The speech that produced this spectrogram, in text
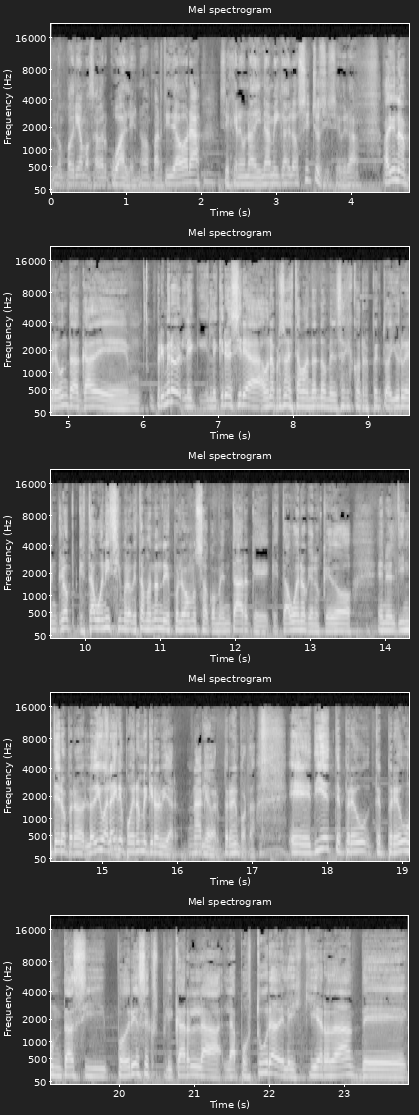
no podríamos saber cuáles, ¿no? A partir de ahora se genera una dinámica de los hechos y se verá. Hay una pregunta acá de. Primero le, le quiero decir a una persona que está mandando mensajes con respecto a Jürgen Klopp, que está buenísimo lo que estás mandando y después lo vamos a comentar, que, que está bueno, que nos quedó en el tintero, pero lo digo al aire porque no me quiero olvidar. Nada que ver, pero no importa. Eh, Die te, te pregunta si podrías explicar la, la postura de la izquierda de,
